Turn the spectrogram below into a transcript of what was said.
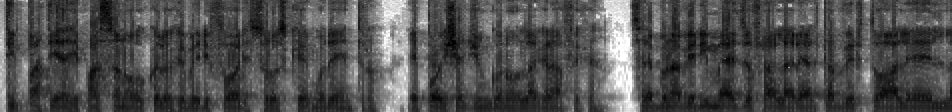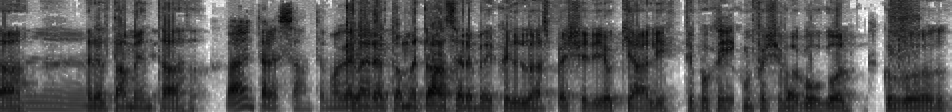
ti in pratica ti passano quello che vedi fuori sullo schermo dentro e poi ci aggiungono la grafica. Sarebbe una via di mezzo fra la realtà virtuale e la Mm. realtà aumentata. Ma è interessante, magari La realtà aumentata sarebbe quella specie di occhiali, tipo che Sì. come faceva Google, Google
